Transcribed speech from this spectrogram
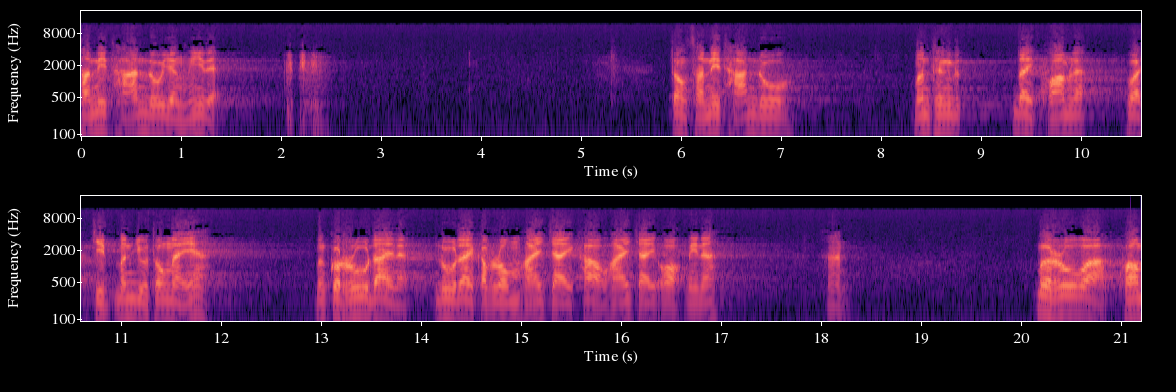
สันนิษฐานดูอย่างนี้แหละต้องสันนิษฐานดู มันถึงได้ความแล้ว ว่าจิตมันอยู่ตรงไหนอะมันก็รู้ได้แหละ รู้ได้กับลมหายใจเข้าหายใจออกนี่นะอันเมื่อรู้ว่าความ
